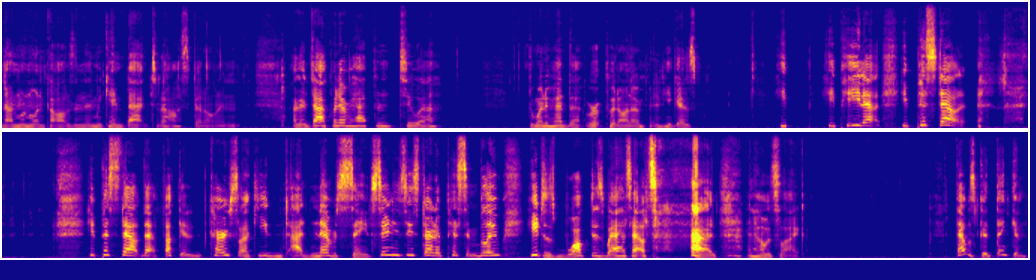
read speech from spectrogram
911 calls, and then we came back to the hospital. And I go, Doc, whatever happened to uh, the one who had the rope put on him? And he goes, he he peed out, he pissed out. he pissed out that fucking curse like you I'd never seen. Soon as he started pissing blue, he just walked his ass outside. And I was like, that was good thinking.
